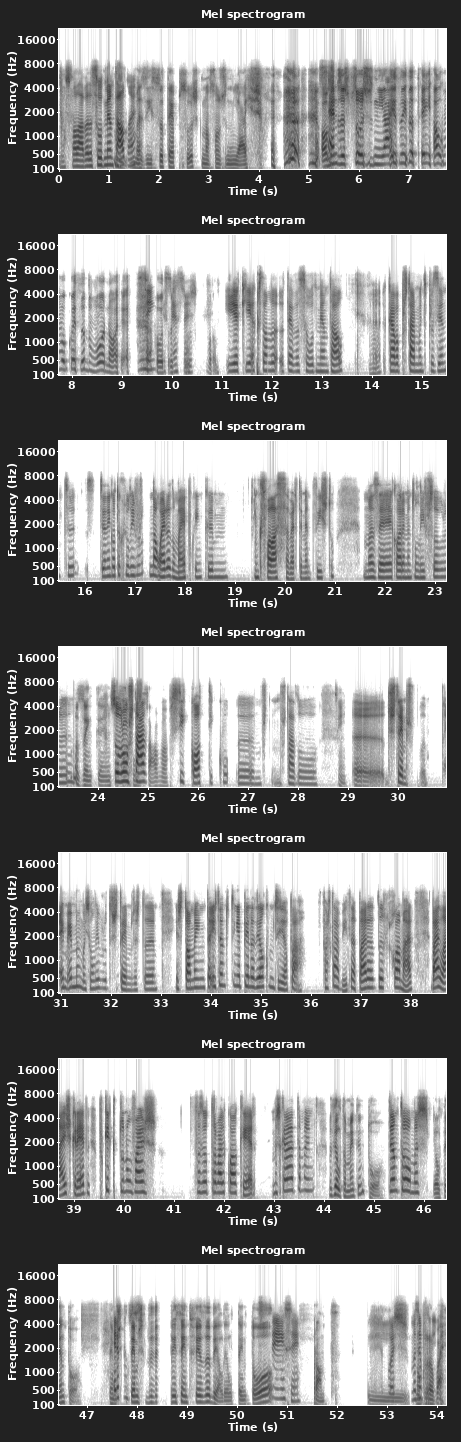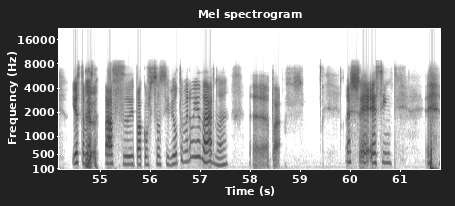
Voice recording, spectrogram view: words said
não se falava da saúde mental, não é? Mas isso até pessoas que não são geniais. Ao menos as pessoas geniais ainda têm alguma coisa de boa, não é? Sim, Outras pessoas, sim. E aqui a questão de, até da saúde mental uhum. acaba por estar muito presente, tendo em conta que o livro não era de uma época em que, em que se falasse abertamente disto, mas é claramente um livro sobre, que, em sobre um estado começava. psicótico, uh, um estado uh, de extremos. É, é mesmo isso, é um livro de extremos. Este, este homem, e tanto tinha pena dele como dizia: pá, faz-te a vida, para de reclamar, vai lá, escreve, porque é que tu não vais fazer outro trabalho qualquer? Mas cara também. Mas ele também tentou. Tentou, mas. Ele tentou. Temos, que, temos que dizer isso em defesa dele. Ele tentou. Sim, sim pronto. E pois, mas eu, correu bem. Esse também se passasse para a construção civil também não ia dar, não é? Uh, mas é, é assim,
